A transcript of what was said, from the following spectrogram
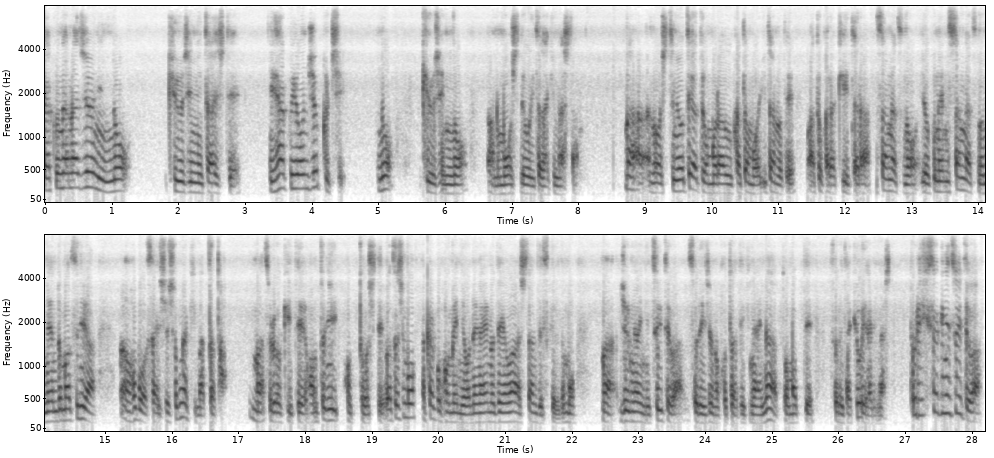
170人の求人に対して240口の求人のあの申し出をいただきました。まあ、あの失業手当をもらう方もいたので後から聞いたら3月の翌年3月の年度末には、あ、ほぼ再就職が決まったと。まあ、それを聞いて本当にほっとして私も各方面にお願いの電話はしたんですけれども、まあ、従業員についてはそれ以上のことはできないなと思ってそれだけをやりました。取引先については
